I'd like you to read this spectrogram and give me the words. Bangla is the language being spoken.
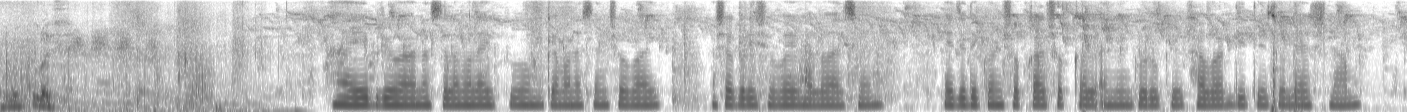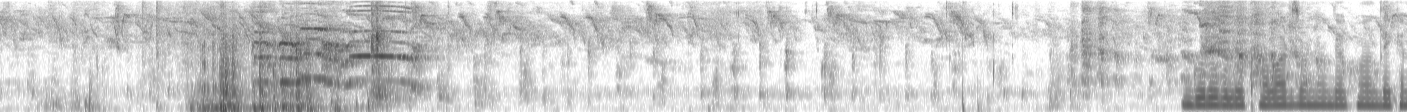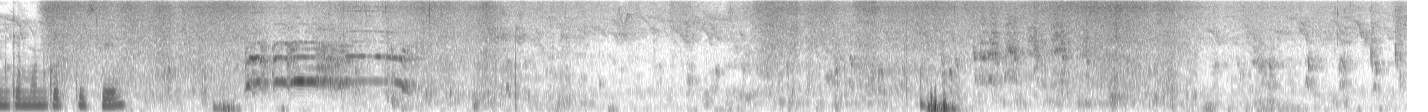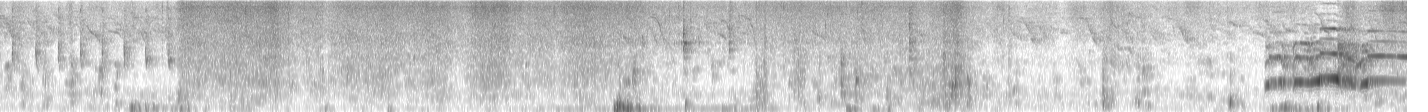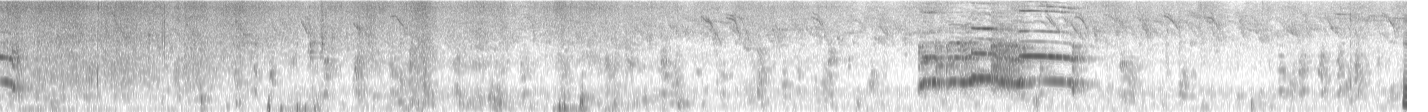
হলুদ তুলাইছে হাই এভরিওয়ান আসসালামু আলাইকুম। কেমন আছেন সবাই? আশা করি সবাই ভালো আছেন। এই যে দেখুন সকাল সকাল আমি গরুকে খাবার দিতে চলে আসলাম। গরুগুলো খাওয়ার জন্য দেখুন দেখেন কেমন করতেছে।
